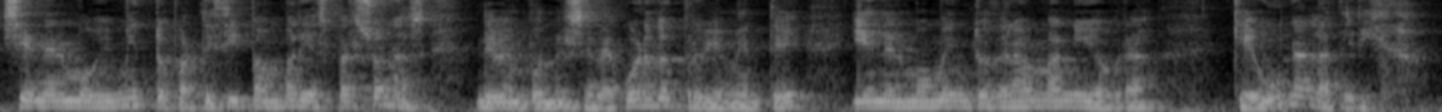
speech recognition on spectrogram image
Si en el movimiento participan varias personas, deben ponerse de acuerdo previamente y en el momento de la maniobra que una la dirija.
